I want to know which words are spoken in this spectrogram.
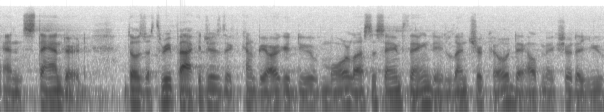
and Standard. Those are three packages that can be argued do more or less the same thing. They lint your code. They help make sure that you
